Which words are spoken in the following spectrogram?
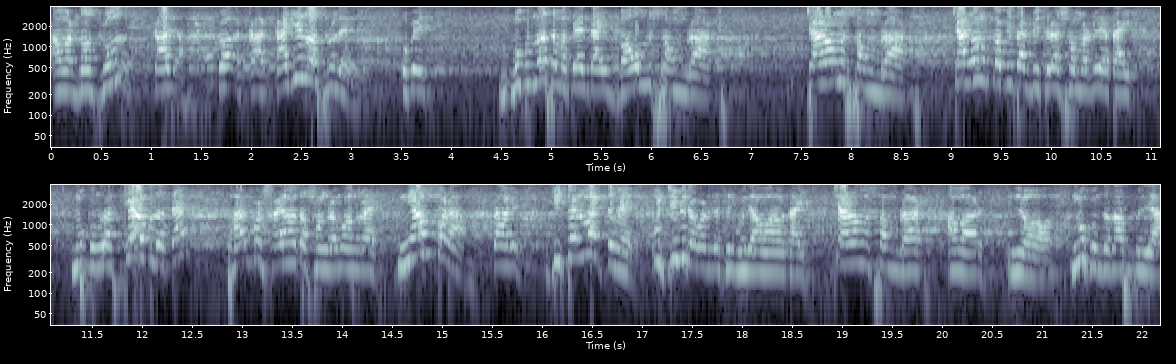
আমার নজরুল, কাজ- নজরুলের উপরে মতে তাই বাউল সম্রাট চারণ সম্রাট চারণ কবিতার ভিতরে সম্রাট তাই মুকুন্দ দাস কে বলতে ভারতবর্ষ স্বাধীনতা সংগ্রাম আমরা নিয়ম পড়া তার গীতের মাধ্যমে উজ্জীবিত করতেছে বুঝে আমার তাই চারণ সম্রাট আমার মুকুন্দ দাস বুঝিয়া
